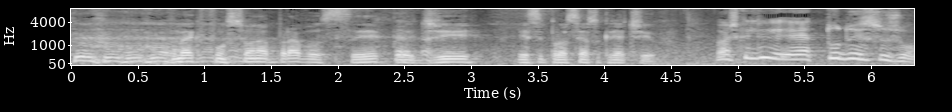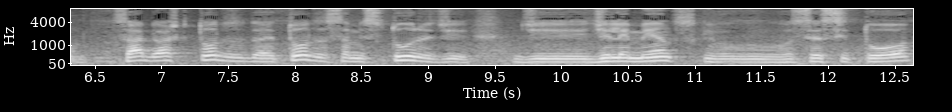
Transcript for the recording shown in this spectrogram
Como é que funciona para você, Cledir, esse processo criativo? Eu acho que ele é tudo isso junto, sabe? Eu acho que todos, é, toda essa mistura de, de, de elementos que você citou,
